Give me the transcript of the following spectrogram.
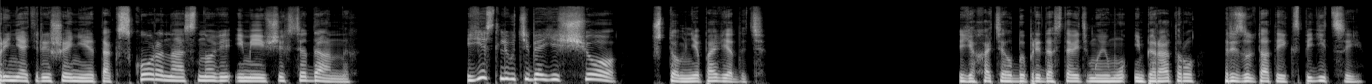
принять решение так скоро на основе имеющихся данных. Есть ли у тебя еще что мне поведать? Я хотел бы предоставить моему императору результаты экспедиции.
